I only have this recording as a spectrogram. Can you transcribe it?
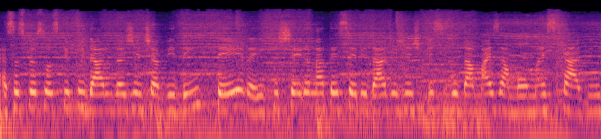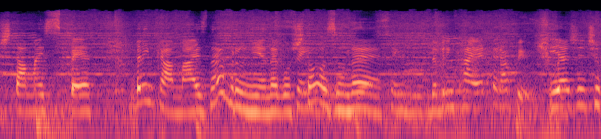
essas pessoas que cuidaram da gente a vida inteira e que chega na terceira idade, a gente precisa dar mais amor, mais carinho, estar mais perto, brincar mais, né, Bruninha? Não é gostoso, sem dúvida, né? Sem dúvida, brincar é terapêutico. E a gente,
